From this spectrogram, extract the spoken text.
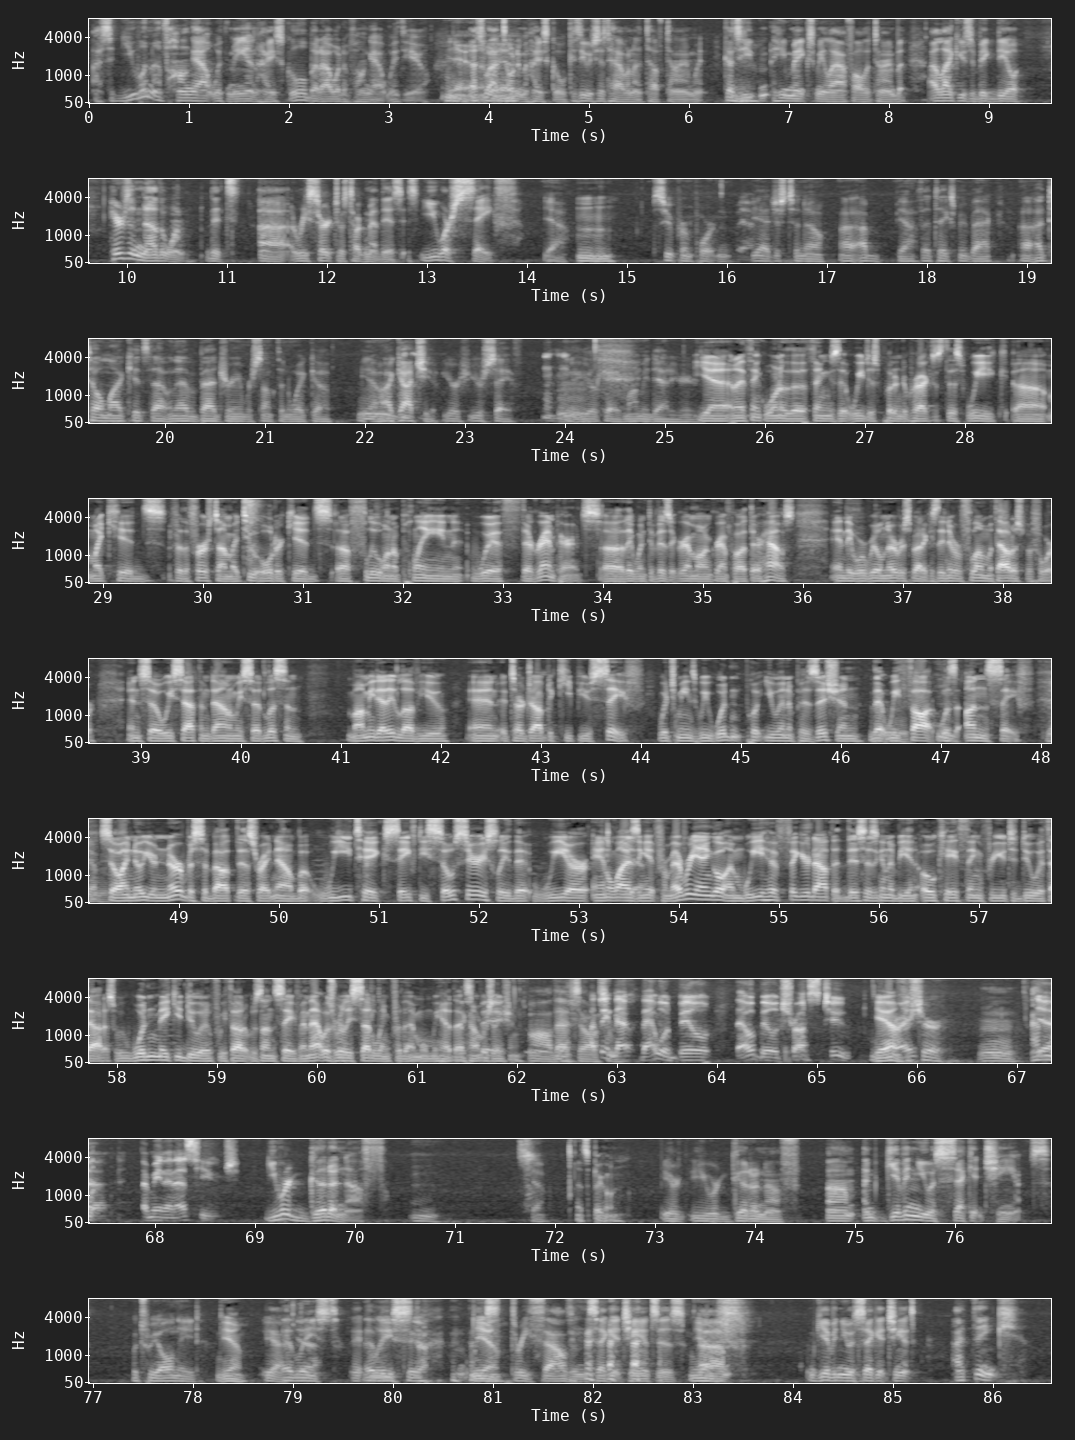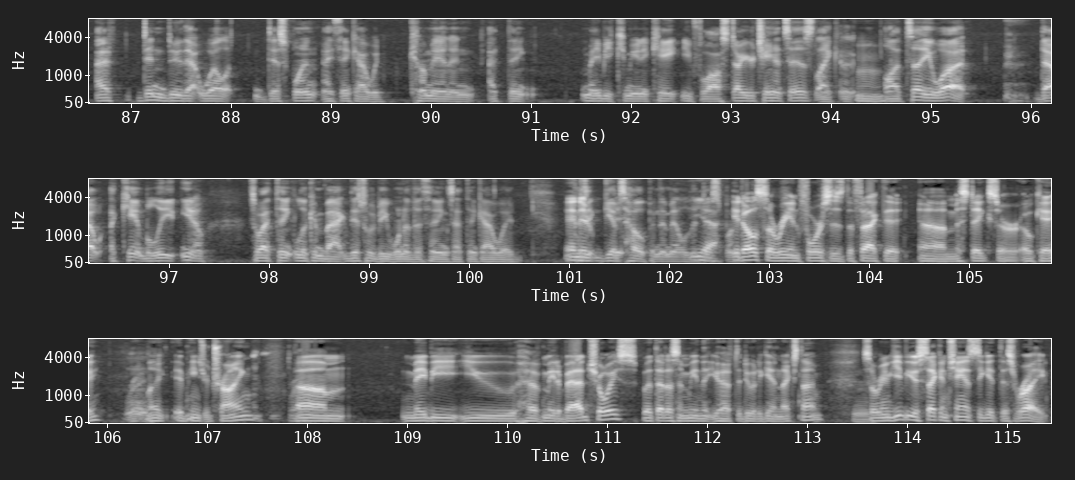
I said you wouldn't have hung out with me in high school, but I would have hung out with you. Yeah, that's what I told him in high school because he was just having a tough time. Because he he makes me laugh all the time, but I like you's a big deal. Here's another one that's uh, research was talking about. This is you are safe. Yeah. Mm-hmm. Super important. Yeah. Yeah. just to know. I, I, yeah, that takes me back. Uh, I tell my kids that when they have a bad dream or something, wake up. You know, I got you. You're you're safe. Know, You're okay. Mommy and daddy are here. Yeah, and I think one of the things that we just put into practice this week, uh, my kids, for the first time, my two older kids uh, flew on a plane with their grandparents. Uh, they went to visit grandma and grandpa at their house, and they were real nervous about it because they'd never flown without us before. And so we sat them down and we said, listen, mommy, daddy love you, and it's our job to keep you safe, which means we wouldn't put you in a position that we mm. thought was mm. unsafe. So I know you're nervous about this right now, but we take safety so seriously that we are analyzing it from every angle, and we have figured out that this is going to be an okay thing for you to do without us. We wouldn't make you do it if we thought it was unsafe, and that was really settling for them when we had that conversation. Oh, that's awesome. I think that that would build that would build trust too. Yeah, for right? For sure. Mm. I'm- Yeah, I mean, and that's huge. you were good enough. Yeah. That's a big one. You're you were good enough. Um, I'm giving you a second chance. Which we all need. Yeah. Yeah, At Yeah. least. At, At, least, least at least Yeah. three thousand second chances. Yeah. Um, I'm giving you a second chance. I think I didn't do that well at discipline. I think I would come in and I think maybe communicate. You've lost all your chances. Like, uh, Mm. well, I tell you what, that I can't believe. You know. So I think looking back, this would be one of the things I think I would. And And it- it, gives hope in the middle of the Yeah. discipline. It also reinforces the fact that uh, mistakes are okay. Right. Like it means you're trying. Um, maybe you have made a bad choice, but that doesn't mean that you have to do it again next time. So we're going to give you a second chance to get this right.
